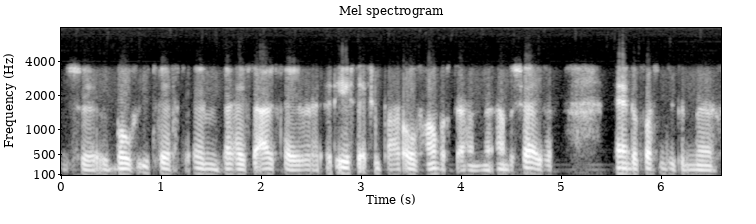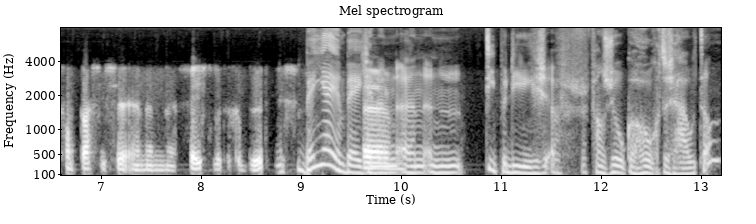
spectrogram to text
dus, uh, boven Utrecht. En daar heeft de uitgever het eerste exemplaar overhandigd aan, aan de schrijver. En dat was natuurlijk een fantastische en een feestelijke gebeurtenis. Ben jij een beetje um, een, een, een, type die van zulke hoogtes houdt dan?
